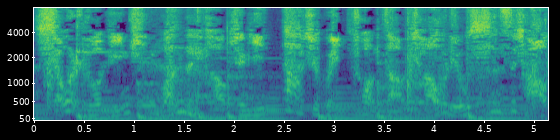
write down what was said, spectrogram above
小耳朵聆听完美好声音，大智慧创造潮流新思潮。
